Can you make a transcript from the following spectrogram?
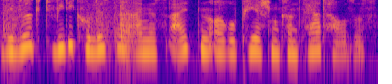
Sie wirkt wie die Kulisse eines alten europäischen Konzerthauses.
